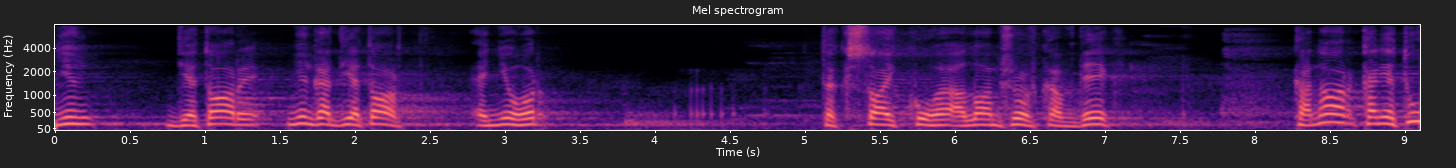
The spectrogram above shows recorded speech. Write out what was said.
Një dijetari, një nga dijetarët e njohur të kësaj kohe, Allahu e mëshiroftë, ka vdek. Kanë ardh, kanë jetu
